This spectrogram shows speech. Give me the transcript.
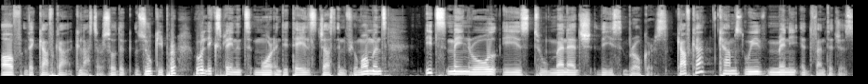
of the Kafka cluster. So the Zookeeper, we will explain it more in details just in a few moments. Its main role is to manage these brokers. Kafka comes with many advantages.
